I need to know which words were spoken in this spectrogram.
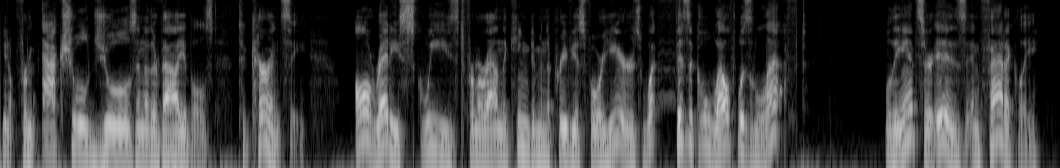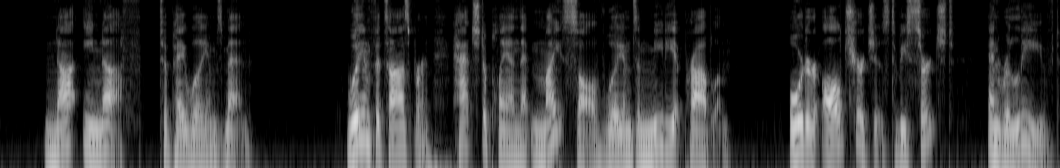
you know, from actual jewels and other valuables to currency, already squeezed from around the kingdom in the previous four years, what physical wealth was left? Well, the answer is emphatically not enough to pay William's men. William Fitzosborne hatched a plan that might solve William's immediate problem order all churches to be searched and relieved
